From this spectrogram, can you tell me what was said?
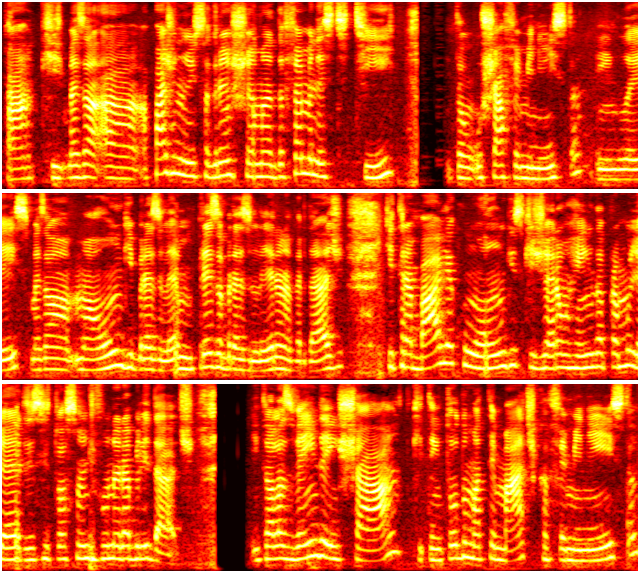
tá? Que, mas a, a, a página no Instagram chama The Feminist Tea. Então, o chá feminista, em inglês, mas é uma, uma ONG brasileira, uma empresa brasileira, na verdade, que trabalha com ONGs que geram renda para mulheres em situação de vulnerabilidade. Então, elas vendem chá, que tem toda uma temática feminista.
